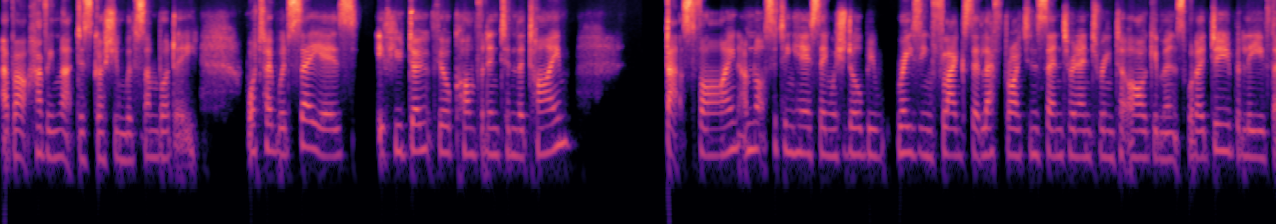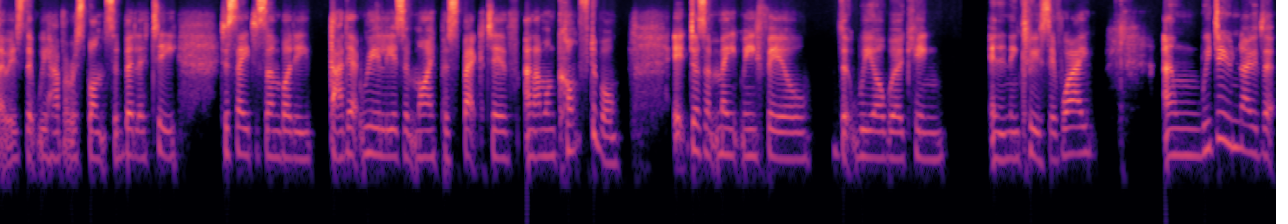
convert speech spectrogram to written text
about having that discussion with somebody. What I would say is if you don't feel confident in the time, that's fine. I'm not sitting here saying we should all be raising flags at left, right, and centre and entering to arguments. What I do believe, though, is that we have a responsibility to say to somebody that it really isn't my perspective and I'm uncomfortable. It doesn't make me feel that we are working in an inclusive way. And we do know that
